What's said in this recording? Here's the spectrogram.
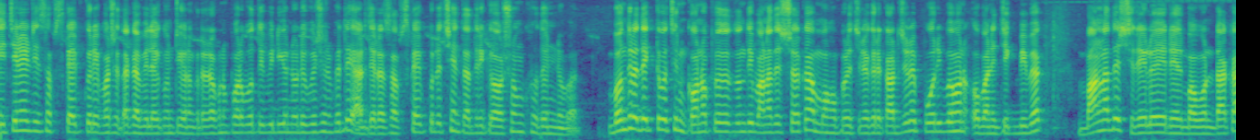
এই চ্যানেলটি সাবস্ক্রাইব করে পাশে থাকা বেল আইকনটি অন করে রাখুন। পরবর্তী ভিডিও নোটিফিকেশন পেতে আর যারা সাবস্ক্রাইব করেছেন, তাদেরকে অসংখ্য ধন্যবাদ। বন্ধুরা, দেখতে পাচ্ছেন গণপ্রজাতন্ত্রী বাংলাদেশ সরকার মহাপরিচালকের কার্যালয়, পরিবহন ও বাণিজ্যিক বিভাগ, বাংলাদেশ রেলওয়ে রেল ভবন ঢাকা।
